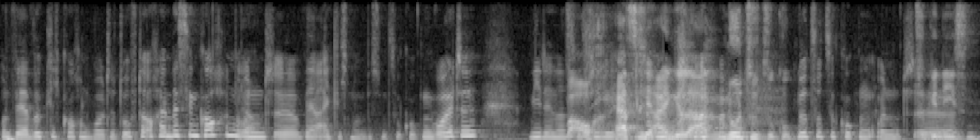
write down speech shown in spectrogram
Und wer wirklich kochen wollte, durfte auch ein bisschen kochen. Ja. Und äh, wer eigentlich nur ein bisschen zugucken wollte, wie denn das War auch Sushi herzlich geschnitten eingeladen, nur zuzugucken, nur zuzugucken und zu äh, genießen.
